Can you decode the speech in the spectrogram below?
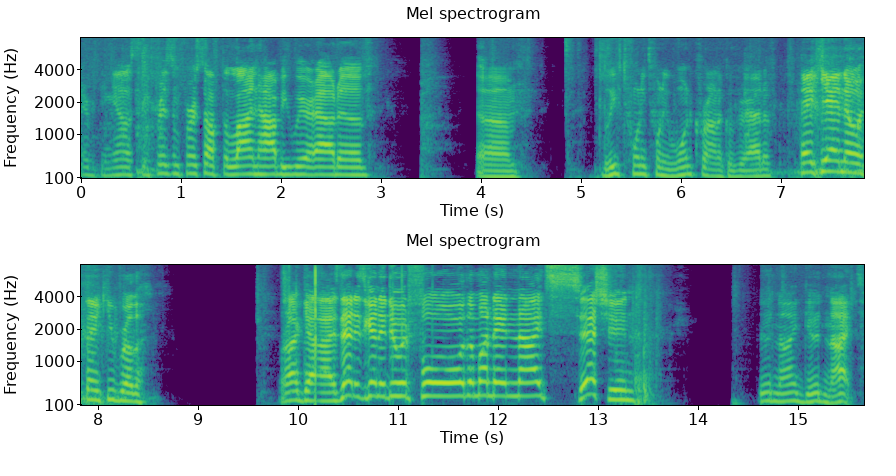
Everything else in prison. First off the line hobby, we are out of. Um, I believe 2021 Chronicles we're out of. Heck yeah, Noah. Thank you, brother. All right, guys. That is going to do it for the Monday night session. Good night. Good night.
